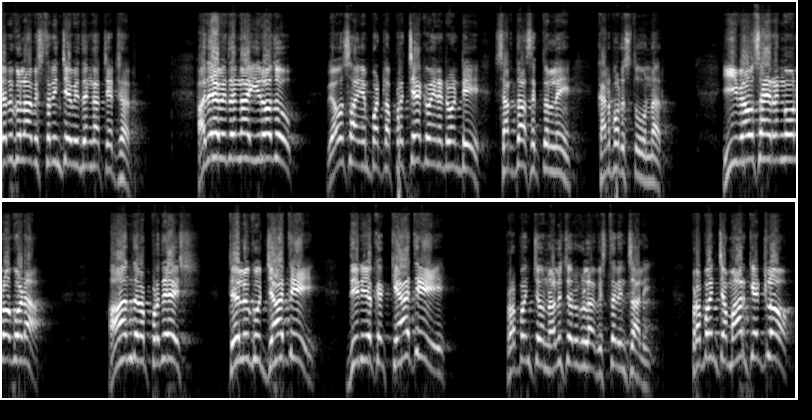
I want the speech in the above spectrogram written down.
చెరుగులా విస్తరించే విధంగా చేర్చారు. అదేవిధంగా ఈరోజు వ్యవసాయం పట్ల ప్రత్యేకమైనటువంటి శ్రద్ధాశక్తుల్ని కనపరుస్తూ ఉన్నారు. ఈ వ్యవసాయ రంగంలో కూడా ఆంధ్రప్రదేశ్ తెలుగు జాతి దీని యొక్క ఖ్యాతి ప్రపంచం నలుచెరుగులా విస్తరించాలి. ప్రపంచ మార్కెట్లో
